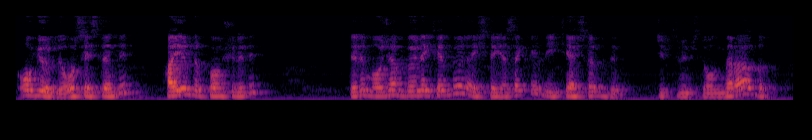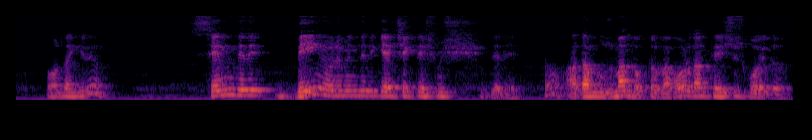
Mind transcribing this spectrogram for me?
o gördü, o seslendi. Hayırdır komşu dedi. Dedim hocam böyleyken böyle işte yasak geldi ihtiyaçları dedim. Cipsi mipsi onları aldım. Oradan giriyorum. Senin dedi beyin ölümün dedi gerçekleşmiş dedi. Tamam? Adam uzman doktor bak oradan teşhis koydu.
